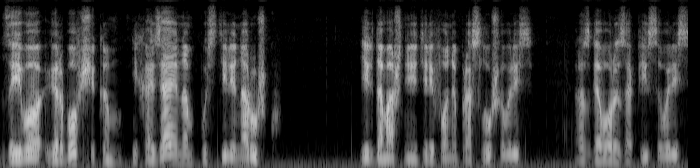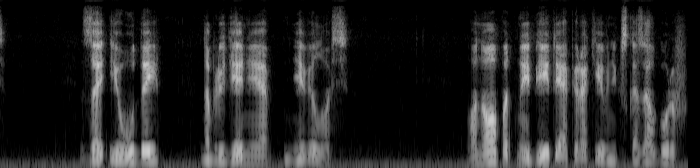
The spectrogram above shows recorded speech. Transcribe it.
За его вербовщиком и хозяином пустили наружку. Их домашние телефоны прослушивались, разговоры записывались. За Иудой наблюдение не велось. «Он опытный, битый оперативник», — сказал Гуров.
